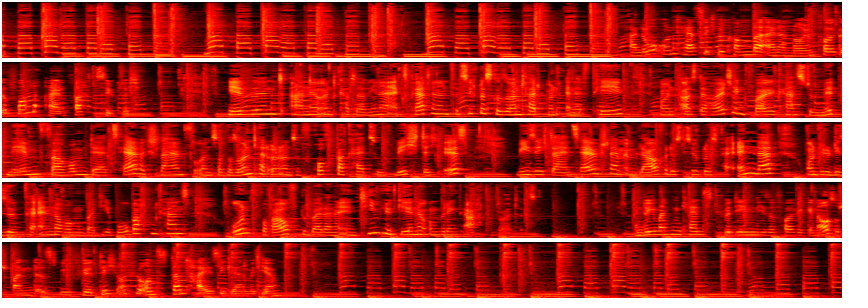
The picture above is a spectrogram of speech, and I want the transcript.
Hallo und herzlich willkommen bei einer neuen Folge von Einfach Zyklisch. Wir sind Anne und Katharina, Expertinnen für Zyklusgesundheit und NFP. Und aus der heutigen Folge kannst du mitnehmen, warum der Zervixschleim für unsere Gesundheit und unsere Fruchtbarkeit so wichtig ist, wie sich dein Zervixschleim im Laufe des Zyklus verändert und wie du diese Veränderungen bei dir beobachten kannst und worauf du bei deiner Intimhygiene unbedingt achten solltest. Wenn du jemanden kennst, für den diese Folge genauso spannend ist wie für dich und für uns, dann teile sie gerne mit ihr.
